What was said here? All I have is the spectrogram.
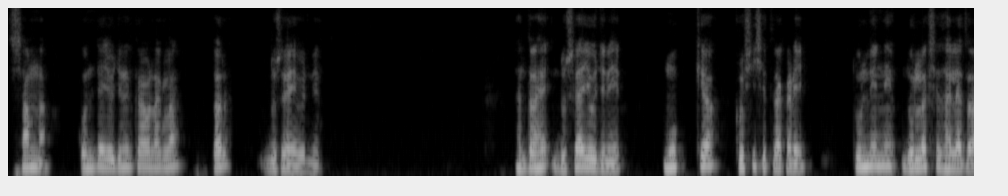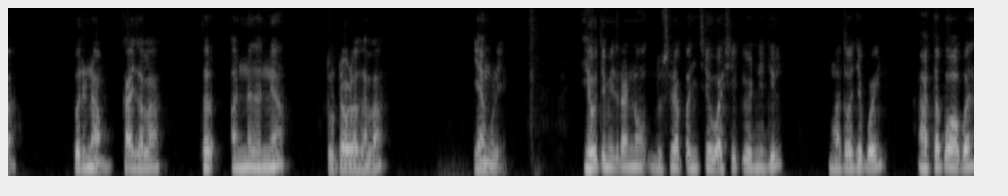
सामना कोणत्या योजनेत करावा लागला? तर दुसऱ्या योजनेत. नंतर आहे दुसऱ्या योजनेत मुख्य कृषी क्षेत्राकडे तुलनेने दुर्लक्ष झाल्याचा परिणाम काय झाला? तर अन्नधान्य तुटवडा झाला. यामुळे. हे होते मित्रांनो दुसऱ्या पंचवार्षिक योजनेतील महत्त्वाचे पॉईंट आता पाहू आपण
